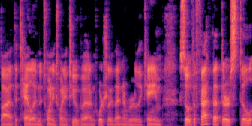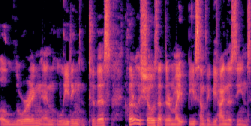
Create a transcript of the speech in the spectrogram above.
by the tail end of 2022, but unfortunately that never really came. So the fact that they're still alluring and leading to this clearly shows that there might be something behind the scenes,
